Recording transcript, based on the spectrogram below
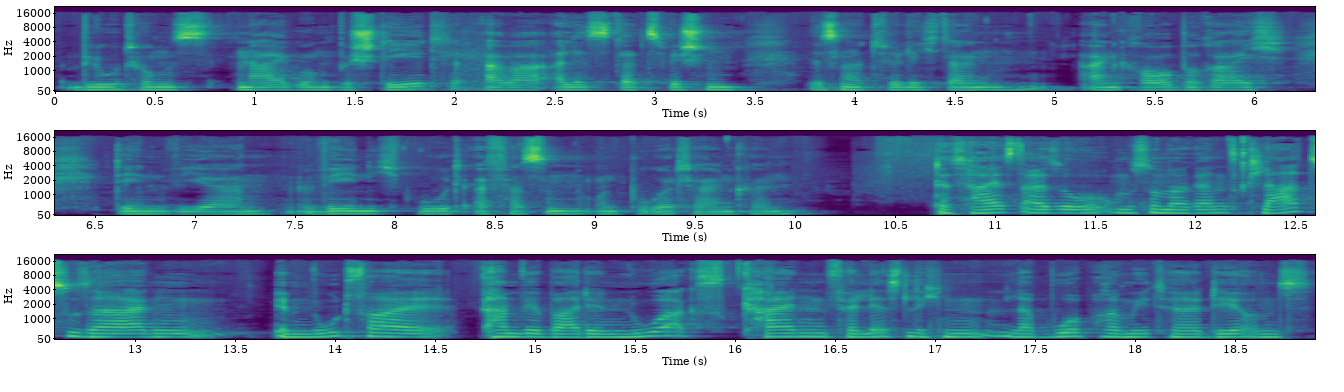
Blutungsneigung besteht, aber alles dazwischen ist natürlich dann ein Graubereich, den wir wenig gut erfassen und beurteilen können. Das heißt also, um es nochmal ganz klar zu sagen, im Notfall haben wir bei den NUACs keinen verlässlichen Laborparameter, der uns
